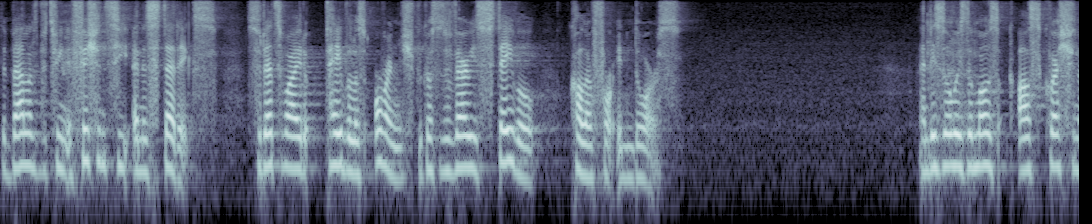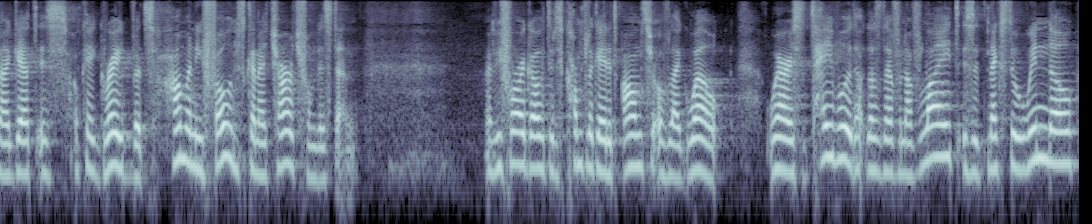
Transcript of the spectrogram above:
the balance between efficiency and aesthetics. So that's why the table is orange, because it's a very stable color for indoors. And this is always the most asked question I get is, okay, great, but how many phones can I charge from this then? And before I go to this complicated answer of like, well, where is the table? It doesn't have enough light? Is it next to a window?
